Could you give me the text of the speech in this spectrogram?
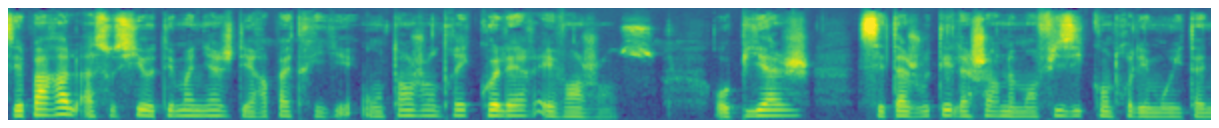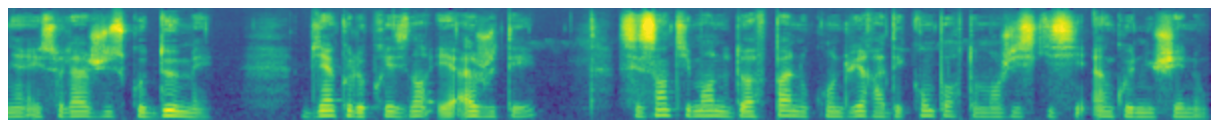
Ces paroles associées au témoignage des rapatriés ont engendré colère et vengeance. Au pillage s'est ajouté l'acharnement physique contre les Mauritaniens et cela jusqu'au 2 mai, bien que le président ait ajouté Ces sentiments ne doivent pas nous conduire à des comportements jusqu'ici inconnus chez nous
